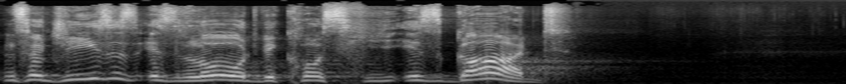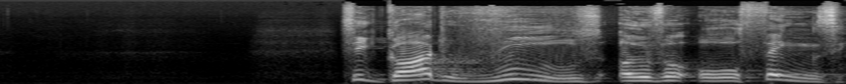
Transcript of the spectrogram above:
And so Jesus is Lord because he is God. See, God rules over all things.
